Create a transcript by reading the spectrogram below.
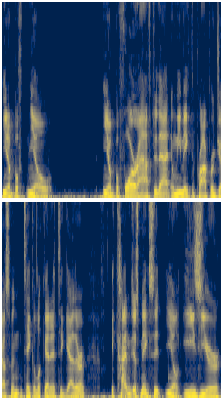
you know, bef- you know, you know, before or after that, and we make the proper adjustment and take a look at it together, it kind of just makes it, you know, easier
